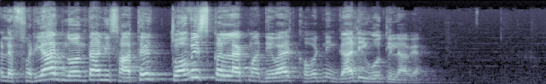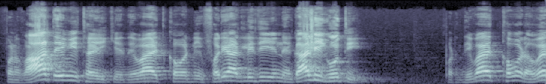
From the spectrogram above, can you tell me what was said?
એટલે ફરિયાદ નોંધતાની સાથે ચોવીસ કલાકમાં દેવાયત ખબરની ગાડી ગોતી લાવ્યા. પણ વાત એવી થઈ કે દેવાયત ખબરની ફરિયાદ લીધી અને ગાડી ગોતી. પણ દેવાયત ખબર હવે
